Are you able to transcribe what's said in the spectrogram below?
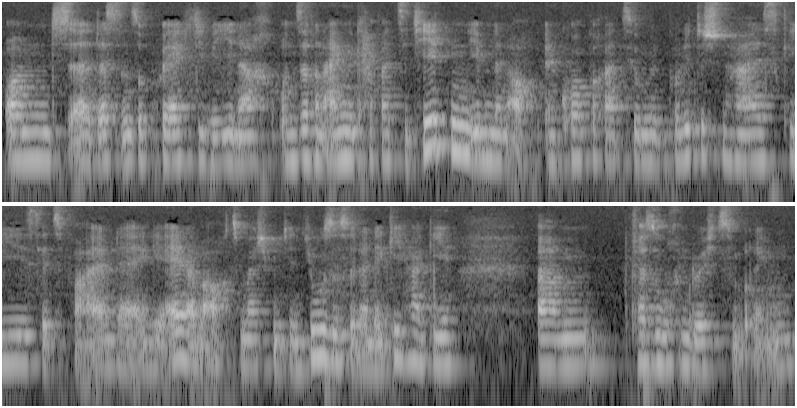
Und äh, das sind so Projekte, die wir je nach unseren eigenen Kapazitäten, eben dann auch in Kooperation mit politischen HSGs, jetzt vor allem der LGL, aber auch zum Beispiel mit den Jusos oder der GHG, ähm, versuchen durchzubringen.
